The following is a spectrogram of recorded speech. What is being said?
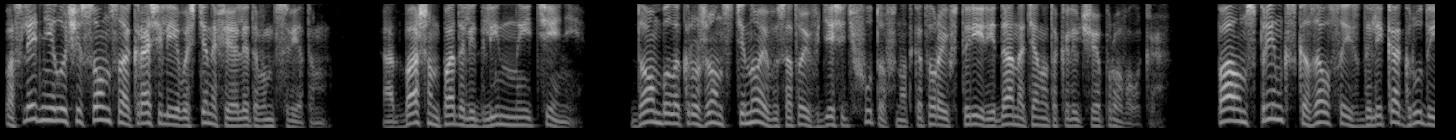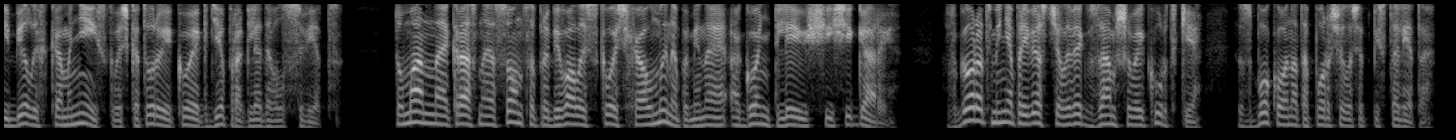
Последние лучи солнца окрасили его стены фиолетовым цветом. От башен падали длинные тени. Дом был окружен стеной высотой в 10 футов, над которой в три ряда натянута колючая проволока. Палм-Спрингс казался издалека грудой белых камней, сквозь которые кое-где проглядывал свет. Туманное красное солнце пробивалось сквозь холмы, напоминая огонь тлеющей сигары. В город меня привез человек в замшевой куртке. Сбоку она топорщилась от пистолета.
